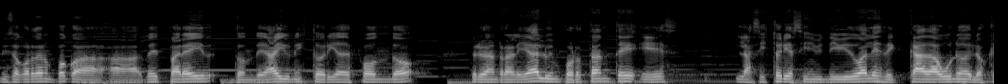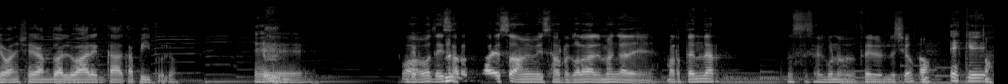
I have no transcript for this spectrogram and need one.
me hizo acordar un poco a, a Dead Parade, donde hay una historia de fondo, pero en realidad lo importante es las historias individuales de cada uno de los que van llegando al bar en cada capítulo. Eh, Wow, vos te hizo recordar eso, a mí me hizo recordar el manga de Bartender. No sé si alguno de ustedes lo leyó. No. es que No,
